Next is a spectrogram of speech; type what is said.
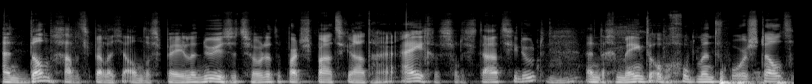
En dan gaat het spelletje anders spelen. Nu is het zo dat de participatieraad haar eigen sollicitatie doet. Mhm. En de gemeente op een goed moment voorstelt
